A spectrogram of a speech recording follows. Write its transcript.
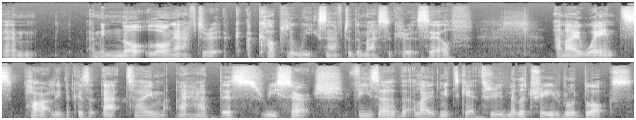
um, I mean, not long after it, a couple of weeks after the massacre itself. And I went partly because at that time I had this research visa that allowed me to get through military roadblocks.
